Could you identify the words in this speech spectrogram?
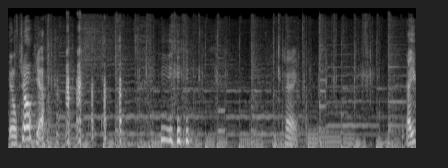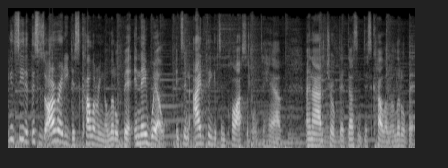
it'll choke you. okay. Now you can see that this is already discoloring a little bit, and they will. It's an, I think it's impossible to have an artichoke that doesn't discolor a little bit.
